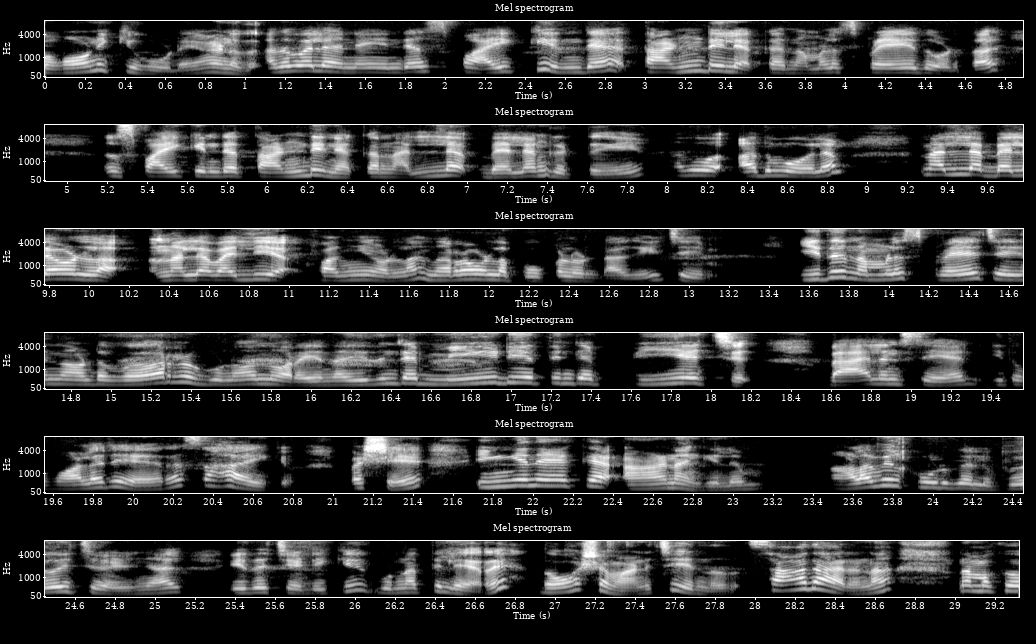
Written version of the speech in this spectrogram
ടോണിക് കൂടെയാണിത്. അതുപോലെ തന്നെ ഇതിന്റെ സ്പൈക്കിന്റെ തണ്ടിലൊക്കെ നമ്മൾ സ്പ്രേ ചെയ്ത് കൊടുത്താൽ സ്പൈക്കിന്റെ തണ്ടിനൊക്കെ നല്ല ബലം കിട്ടുകയും അത് അതുപോലെ നല്ല ബലമുള്ള നല്ല വലിയ ഭംഗിയുള്ള നിറമുള്ള പൂക്കൾ ഉണ്ടാകുകയും ചെയ്യും. ഇത് നമ്മൾ സ്പ്രേ ചെയ്യുന്നതുകൊണ്ട് വേറൊരു ഗുണമെന്ന് പറയുന്നത് ഇതിന്റെ മീഡിയത്തിന്റെ പി എച്ച് ബാലൻസ് ചെയ്യാൻ ഇത് വളരെയേറെ സഹായിക്കും. പക്ഷേ ഇങ്ങനെയൊക്കെ ആണെങ്കിലും അളവിൽ കൂടുതൽ ഉപയോഗിച്ചു കഴിഞ്ഞാൽ ഇത് ചെടിക്ക് ഗുണത്തിലേറെ ദോഷമാണ് ചെയ്യുന്നത്. സാധാരണ നമുക്ക്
